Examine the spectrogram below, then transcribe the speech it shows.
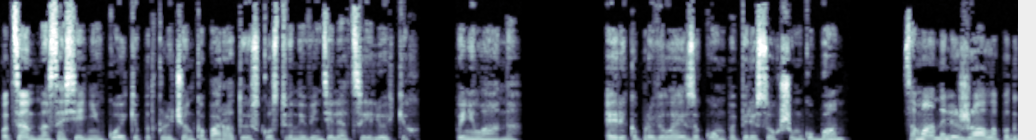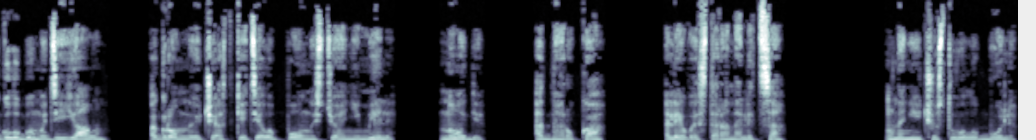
Пациент на соседней койке подключен к аппарату искусственной вентиляции легких, поняла она. Эрика провела языком по пересохшим губам. Сама она лежала под голубым одеялом, огромные участки тела полностью онемели, ноги, одна рука, левая сторона лица. Она не чувствовала боли.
